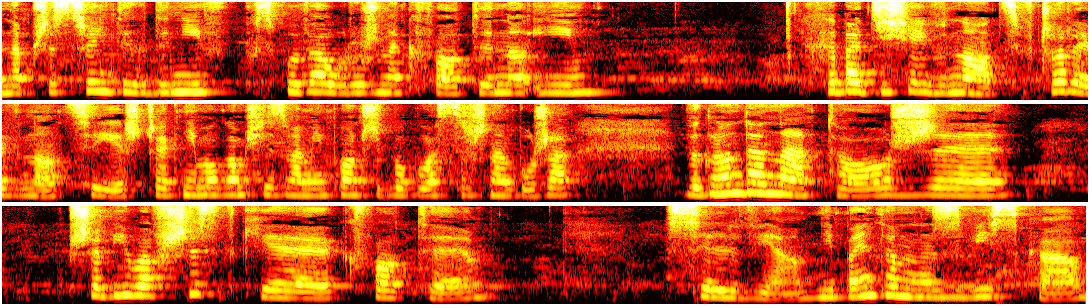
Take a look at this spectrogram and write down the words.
na przestrzeni tych dni spływały różne kwoty, no i chyba dzisiaj w nocy, wczoraj w nocy jeszcze, jak nie mogłam się z Wami połączyć, bo była straszna burza, wygląda na to, że przebiła wszystkie kwoty Sylwia. Nie pamiętam nazwiska,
